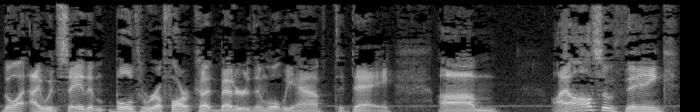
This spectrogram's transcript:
Though I, I would say that both were a far cut better than what we have today. Um, I also think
